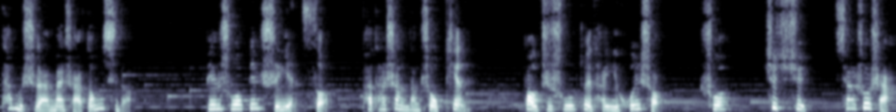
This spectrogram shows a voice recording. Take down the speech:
他们是来卖啥东西的？”边说边使眼色，怕他上当受骗。鲍支书对他一挥手，说：“去去去，瞎说啥？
